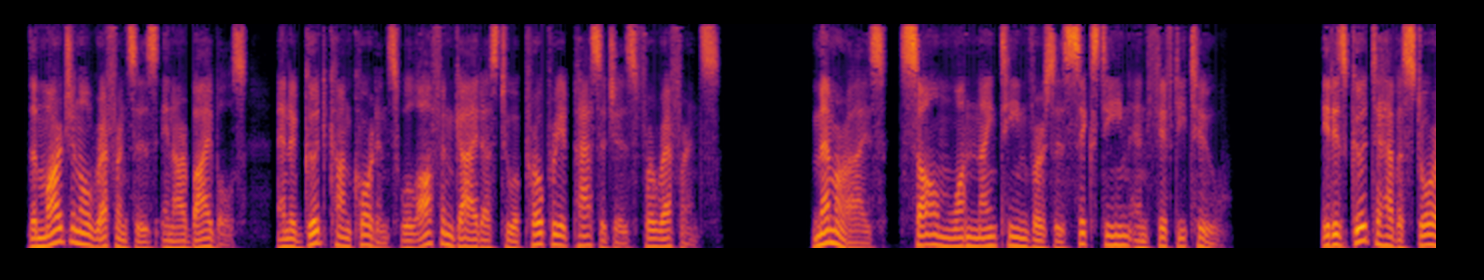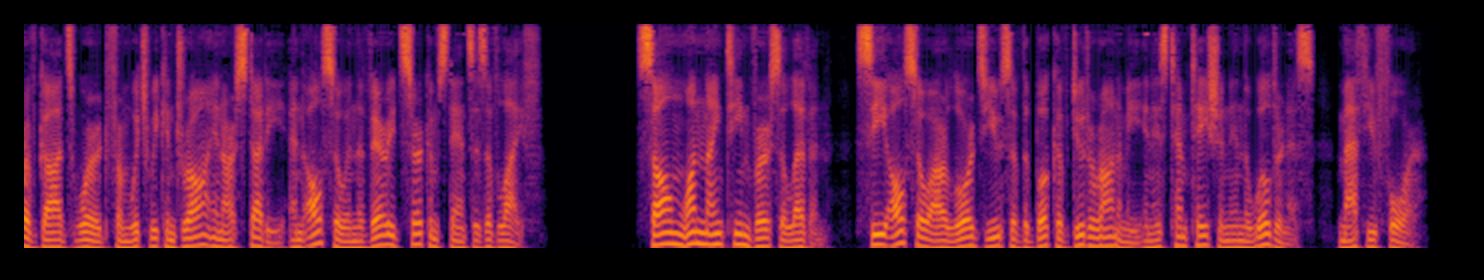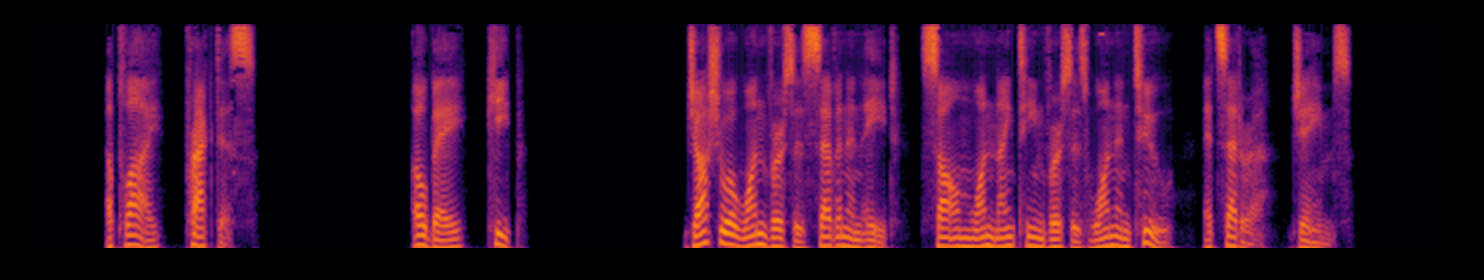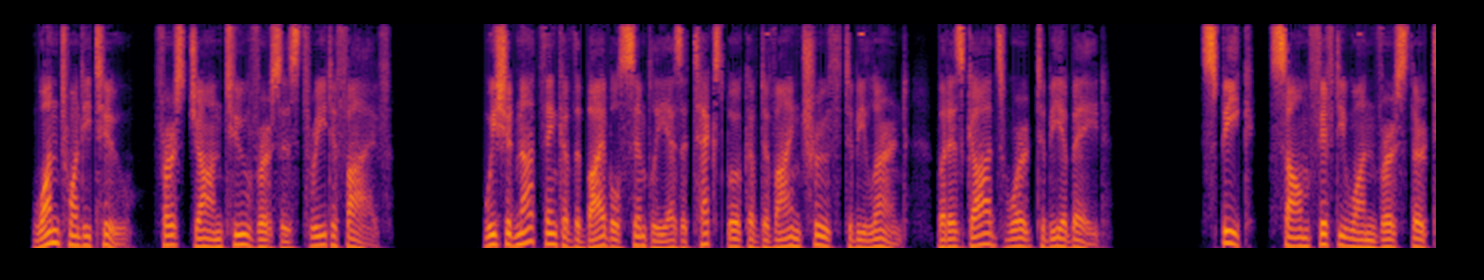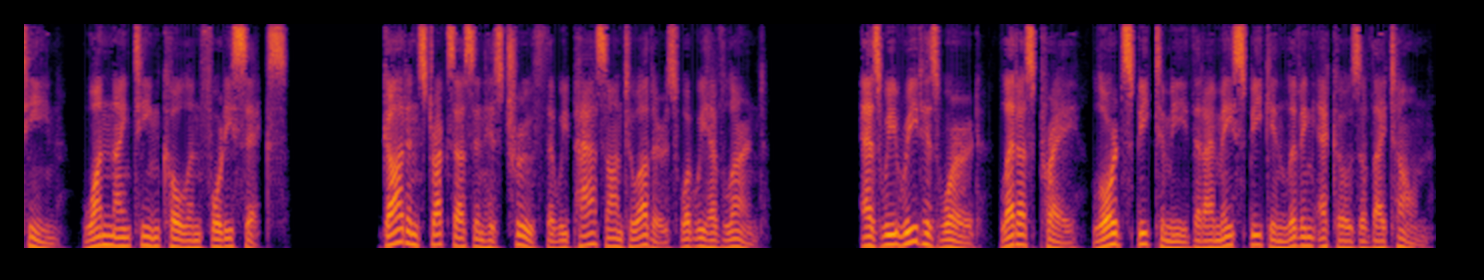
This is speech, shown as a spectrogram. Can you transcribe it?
The marginal references in our Bibles, and a good concordance will often guide us to appropriate passages for reference. Memorize Psalm 119 verses 16 and 52. It is good to have a store of God's Word from which we can draw in our study and also in the varied circumstances of life. Psalm 119 verse 11 See also our Lord's use of the book of Deuteronomy in his temptation in the wilderness, Matthew 4. Apply, practice. Obey, keep. Joshua 1 verses 7 and 8, Psalm 119 verses 1 and 2, etc., James 122, 1 John 2 verses 3 to 5. We should not think of the Bible simply as a textbook of divine truth to be learned, but as God's word to be obeyed. Speak, Psalm 51 verse 13, 119 46. God instructs us in His truth that we pass on to others what we have learned. As we read His word, let us pray, Lord speak to me that I may speak in living echoes of Thy tone.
